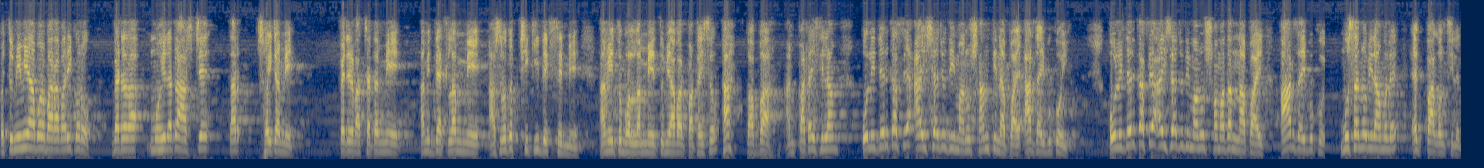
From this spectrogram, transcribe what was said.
কয়, তুমি মেয়ে আবার বাড়াবাড়ি করো। বেটারা, মহিলাটা আসছে, তার ছয়টা মেয়ে, পেটের বাচ্চাটা মেয়ে আমি দেখলাম মেয়ে। আসলে তো ঠিকই দেখছে মেয়ে। আমি তো বললাম, মেয়ে, তুমি আবার পাঠাইছো? হ্যাঁ? তো আব্বা, আমি পাঠাইছিলাম। অলিদের কাছে আইসা যদি মানুষ শান্তি না পায়, আর যাইবো কই? অলিদের কাছে আইসা যদি মানুষ সমাধান না পায়, আর যাইব কই? মুসা নবীর আমলে এক পাগল ছিলেন,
